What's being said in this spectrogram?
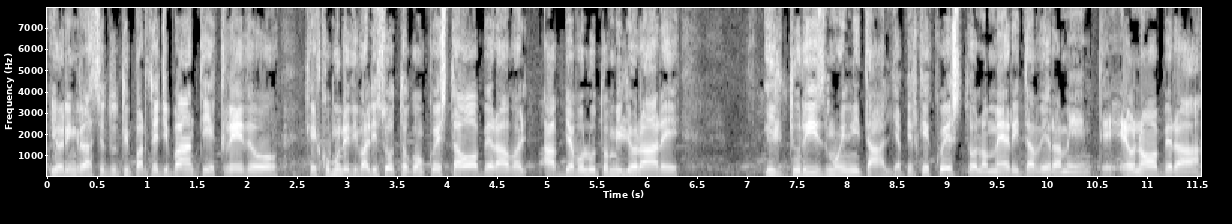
Io ringrazio tutti i partecipanti e credo che il Comune di Valli Sotto con questa opera abbia voluto migliorare il turismo in Italia perché questo lo merita veramente. È un'opera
